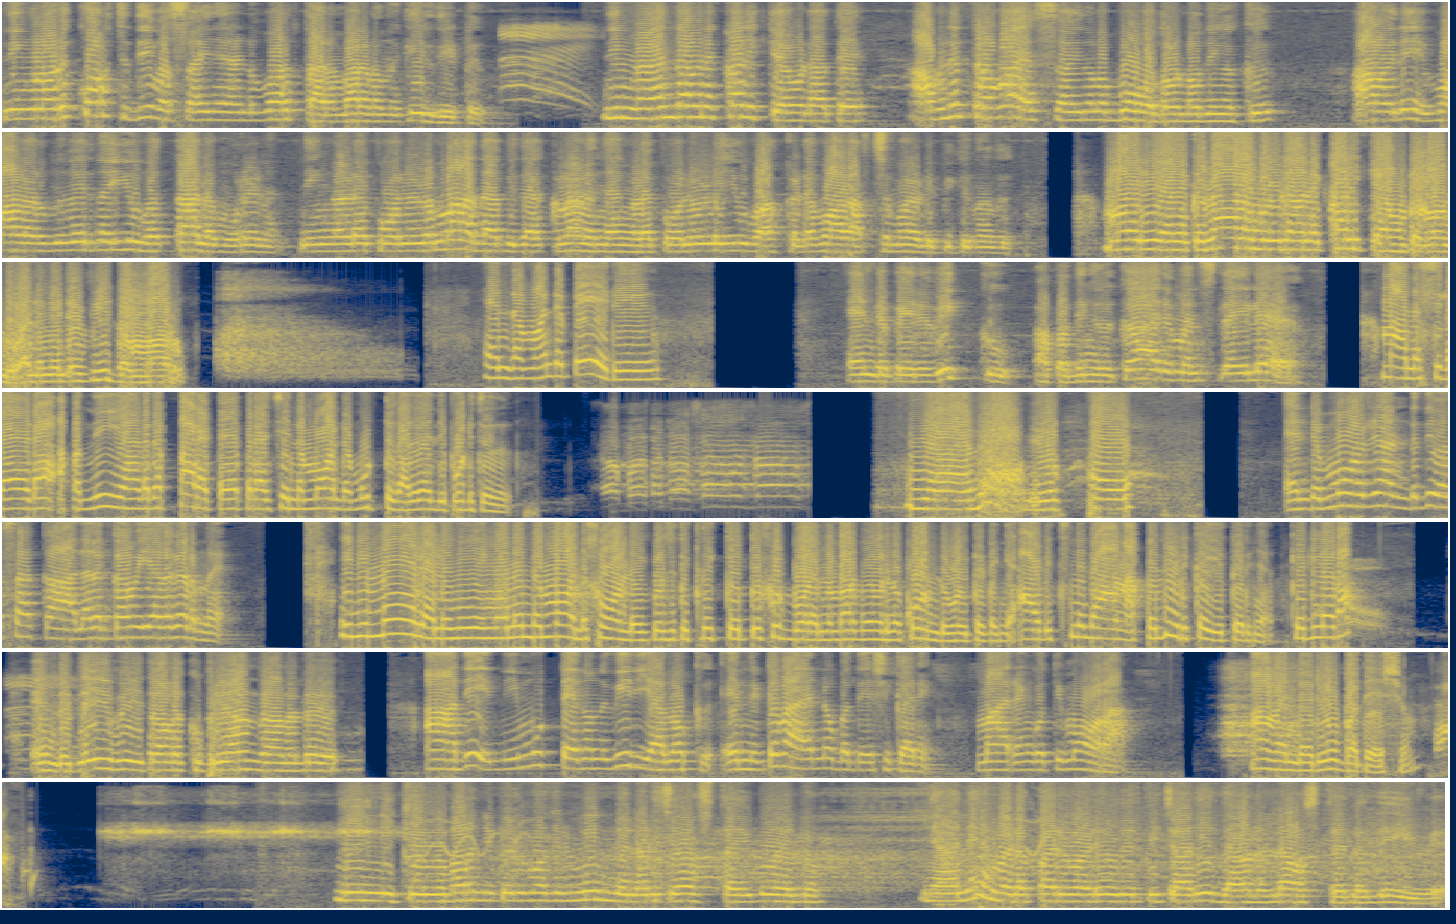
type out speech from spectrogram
നിങ്ങളോട് കുറച്ച് ദിവസമായി ഞാൻ രണ്ട് വർത്താനം പറയണമെന്ന് കരുതിയിട്ട്. നിങ്ങളെന്താ അവനെ കളിക്കാൻ വിടാത്തെ? അവൻ എത്ര വയസ്സായി എന്നുള്ള ബോധമുണ്ടോ നിങ്ങൾക്ക്? അവന് വളർന്നു വരുന്ന യുവ തലമുറയാണ് നിങ്ങളെ പോലുള്ള മാതാപിതാക്കളാണ് ഞങ്ങളെ പോലുള്ള യുവാക്കളുടെ വളർച്ച മേടിപ്പിക്കുന്നത് മര്യാദയ്ക്ക് നാളെ മുഴുവൻ അവനെ കളിക്കാൻ വിട്ടുള്ളൂ അല്ലെങ്കിൽ എന്റെ വിധം മാറും. എന്താ മോന്റെ പേര്? എന്റെ പേര് വിക്കു. അപ്പൊ നിങ്ങൾക്ക് കാര്യം മനസ്സിലായില്ലേ? മനസ്സിലായടാ. അപ്പൊ നീയാണ് പറട്ടെ പ്രാച്ചന്റെ മോന്റെ മുട്ടുകാലി തല്ലി പൊടിച്ചത് ഞാനോ? എപ്പോ? എന്റെ മോൻ രണ്ടു ദിവസം ആ കാലടക്കാൻ വയ്യാതെ കിടന്നേ. ഇനി മേലല്ലേ നീ എങ്ങനെ എന്റെ മോന്റെ ഫോണിലേക്ക് വിളിച്ചിട്ട് ക്രിക്കറ്റ് ഫുട്ബോൾ എന്നും പറഞ്ഞു ഇവിടുന്ന് കൊണ്ടുപോയിട്ടുണ്ടെങ്കിൽ അടിച്ചിന് നിന്റെ അണപ്പന്റെ ഒരു കൈ തരിഞ്ഞ കേട്ടില്ലടാ? എന്റെ ദൈവം ഈ തണക്ക് ഭ്രാന്താണല്ലേ? അതെ നീ മുട്ടേന്നൊന്ന് വിരിയാ നോക്ക്. എന്നിട്ട് വാ എന്നെ ഉപദേശിക്കാന്. മരം കൊത്തി മോറ. അവന്റെ ഒരു ഉപദേശം. മിന്നിക്കെന്ന് പറഞ്ഞിട്ടൊരു മുതൽ മിന്നലടിച്ച അവസ്ഥയായി പോയല്ലോ. ഞാൻ എവിടെ പരിപാടി അവതരിപ്പിച്ചാൽ ഇതാണല്ലോ അവസ്ഥ ദൈവേ.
